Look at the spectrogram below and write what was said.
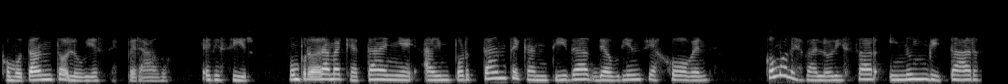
como tanto lo hubiese esperado es decir, un programa que atañe a importante cantidad de audiencia joven, ¿cómo desvalorizar y no invitar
